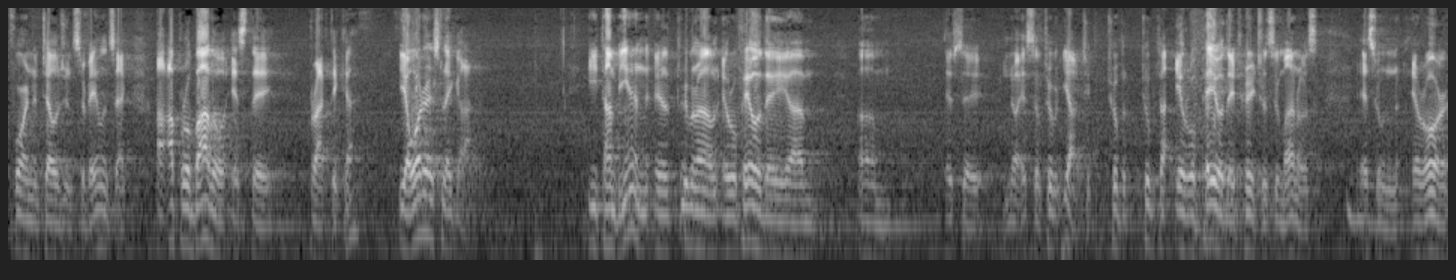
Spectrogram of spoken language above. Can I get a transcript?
Foreign Intelligence Surveillance Act, ha aprobado esta práctica y ahora es legal. Y también el Tribunal Europeo de um, um, este, no es el Tribunal Europeo de Derechos Humanos, es un error.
